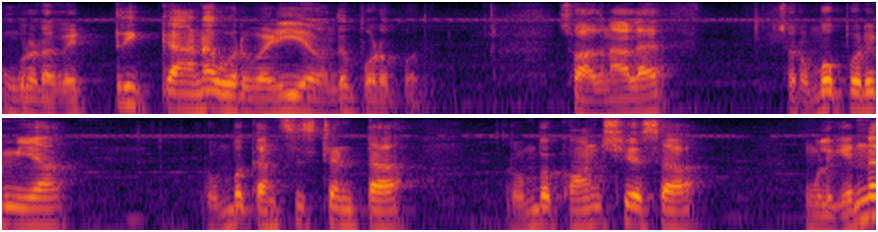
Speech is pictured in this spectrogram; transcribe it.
உங்களோட வெற்றிக்கான ஒரு வழியை வந்து போட போகுது. ஸோ அதனால் ஸோ ரொம்ப பொறுமையாக ரொம்ப கன்சிஸ்டண்ட்டாக ரொம்ப கான்ஷியஸாக உங்களுக்கு என்ன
